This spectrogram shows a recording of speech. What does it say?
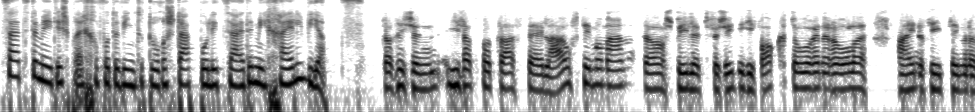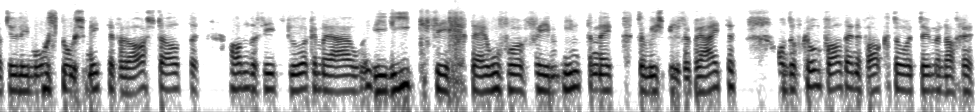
sagt der Mediensprecher der Winterthurer Stadtpolizei, Michael Wirz. Das ist ein Einsatzprozess, der läuft im Moment. Da spielen verschiedene Faktoren eine Rolle. Einerseits sind wir natürlich im Austausch mit den Veranstaltern. Andererseits schauen wir auch, wie weit sich der Aufruf im Internet zum Beispiel verbreitet. Und aufgrund von all diesen Faktoren tun wir nachher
